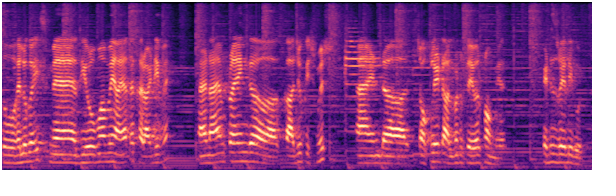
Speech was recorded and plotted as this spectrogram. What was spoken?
तो हेलो गाइस मैं दियोमा में आया था खराडी में एंड आई एम ट्राइंग काजू किशमिश and chocolate almond flavour from here it is really good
